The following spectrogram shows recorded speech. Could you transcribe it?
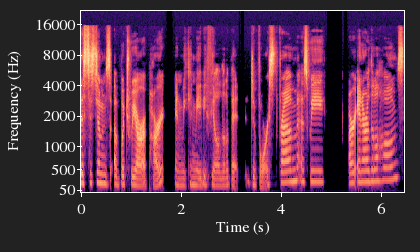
the systems of which we are a part and we can maybe feel a little bit divorced from as we are in our little homes.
